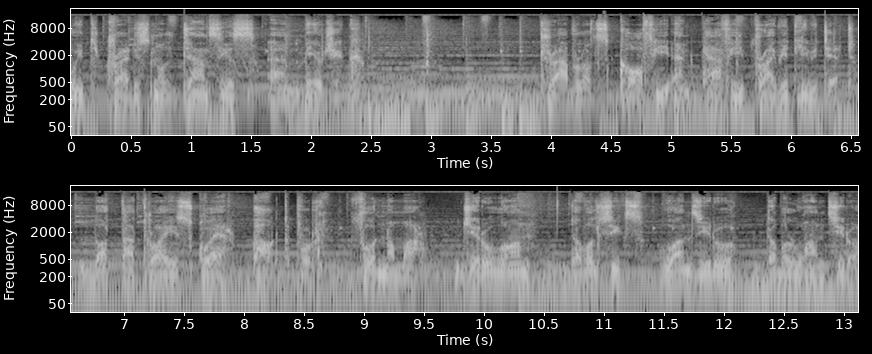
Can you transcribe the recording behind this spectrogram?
with traditional dances and music. Travelers Coffee and Cafe Private Limited, Dattatray Square, Bhaktapur. Phone number 01 6610 double one zero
